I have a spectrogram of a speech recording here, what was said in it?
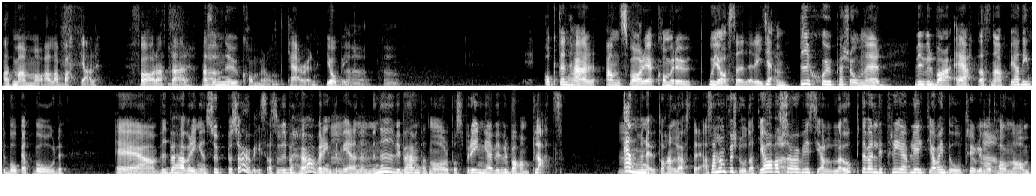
att mamma och alla backar. För att så här, alltså nu kommer hon Karen, jobbig. Ja, ja. Och den här ansvariga kommer ut och jag säger det igen. Vi är sju personer, vi vill bara äta snabbt, vi hade inte bokat bord. Eh, Vi behöver ingen superservice, alltså vi behöver inte mer än en meny, vi behöver inte att någon håller på och springer, vi vill bara ha en plats. En minut och han löste det. Alltså han förstod att jag var service, jag la upp det väldigt trevligt, jag var inte otrevlig mot honom.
